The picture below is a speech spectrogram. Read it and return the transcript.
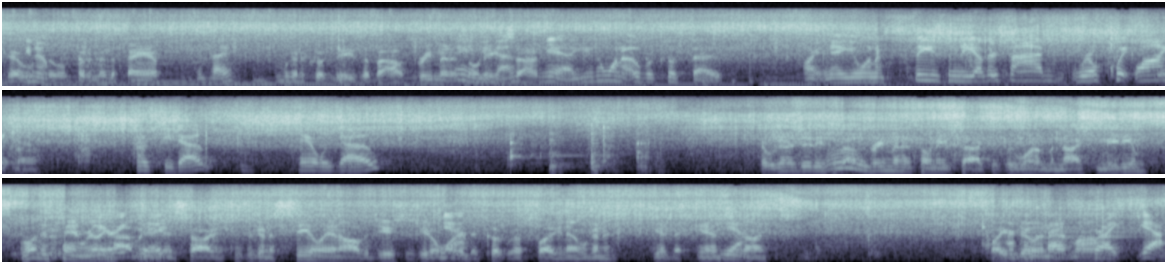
Okay, You know- so we'll put them in the pan, Okay? and we're going to cook these about three minutes on each go. side. Yeah, you don't want to overcook those. All right, now you want to season the other side real quick like? Yes. Okie doke. There we go. Okay, we're gonna do these about mm. three minutes on each side because we want them a nice medium. We want this pan really Very hot when you get started because we're gonna seal in all the juices. You don't want it to cook real slow, you know. We're gonna get the ends Yeah. done. While you're I doing that, Mom, great. Yeah.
